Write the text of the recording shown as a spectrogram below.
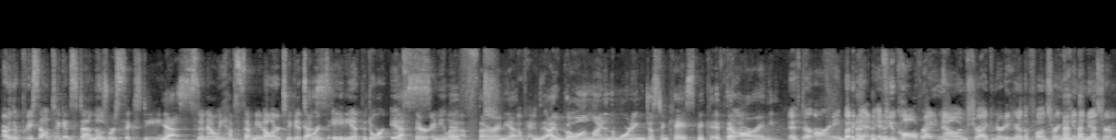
are the pre-sale tickets done? Those were 60. Yes. So now we have $70 tickets Yes. it's 80 at the door if Yes, there are any left. If there are any left. Okay. I go online in the morning just in case, because if there Yeah. are any. If there are any. But again, if you call right now, I'm sure I can already hear the phones ringing in the newsroom.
